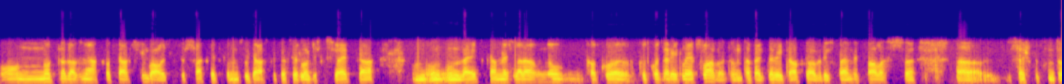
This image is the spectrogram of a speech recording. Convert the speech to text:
un, nu, tādā ziņā kaut kā simboliski tur sakot, ka mums likās, ka tas ir loģisks veids, kā un, un, un veids, kā mēs varam, nu, kaut ko, kaut ko darīt lietas labad, un tāpēc 9. oktobrī Splendid Palace uh, 16.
